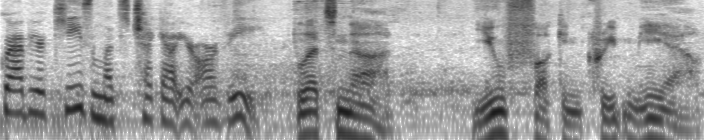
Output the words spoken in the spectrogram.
Grab your keys and let's check out your RV. Let's not. You fucking creep me out.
